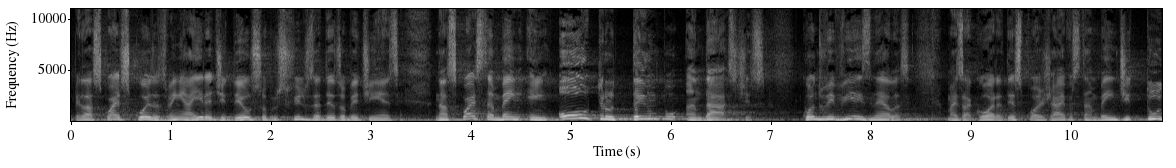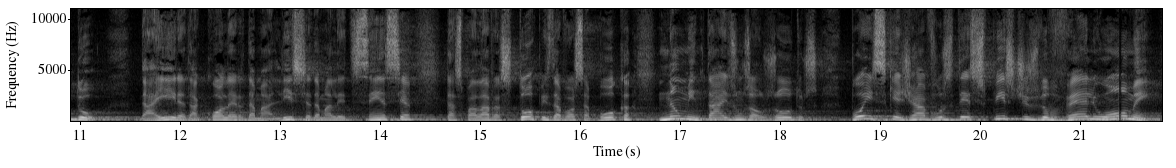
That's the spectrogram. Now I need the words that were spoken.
pelas quais coisas vem a ira de Deus sobre os filhos da desobediência, nas quais também em outro tempo andastes, quando vivíeis nelas, mas agora despojai-vos também de tudo, da ira, da cólera, da malícia, da maledicência, das palavras torpes da vossa boca, não mintais uns aos outros, pois que já vos despistes do velho homem,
